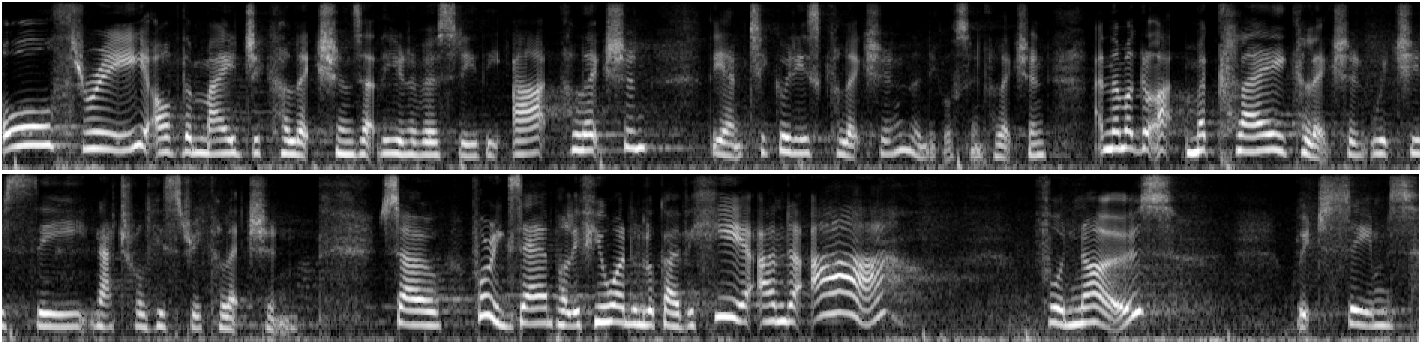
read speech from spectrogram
all three of the major collections at the university the art collection, the antiquities collection, the Nicholson collection, and the Macleay collection, which is the natural history collection. So, for example, if you want to look over here under R for nose, which seems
